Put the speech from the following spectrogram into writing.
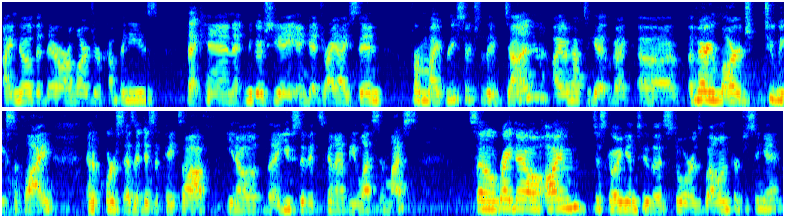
I know that there are larger companies that can negotiate and get dry ice in. From my research that they've done, I would have to get like a, a very large two week supply. And of course, as it dissipates off, you know, the use of it's going to be less and less. So right now, I'm just going into the store as well and purchasing it.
